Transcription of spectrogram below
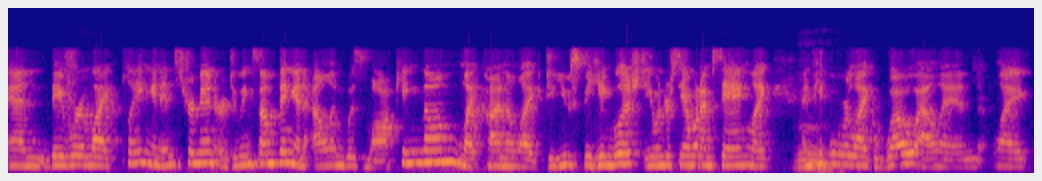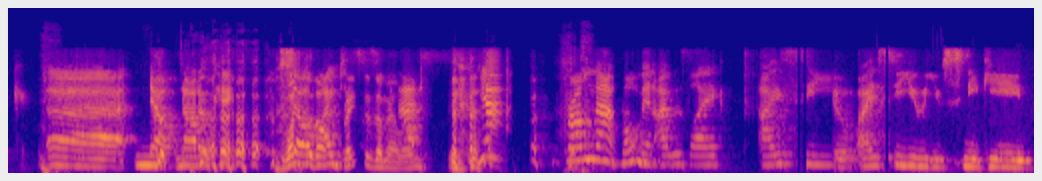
And they were like playing an instrument or doing something, and Ellen was mocking them, like kind of like, Do you speak English? Do you understand what I'm saying? Like, mm. and people were like, Whoa, Ellen, like, uh, no, not okay. What's so with all racism, Ellen? yeah, from that moment, I was like, I see you. I see you, you sneaky,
